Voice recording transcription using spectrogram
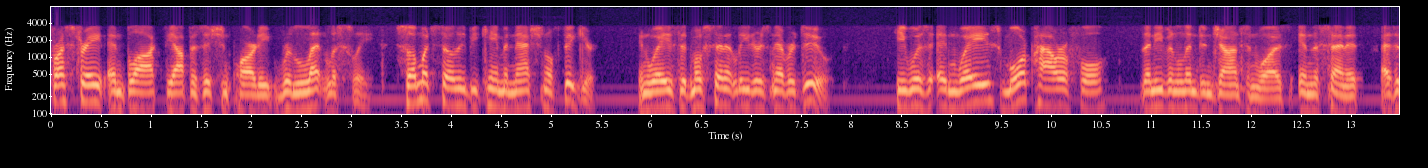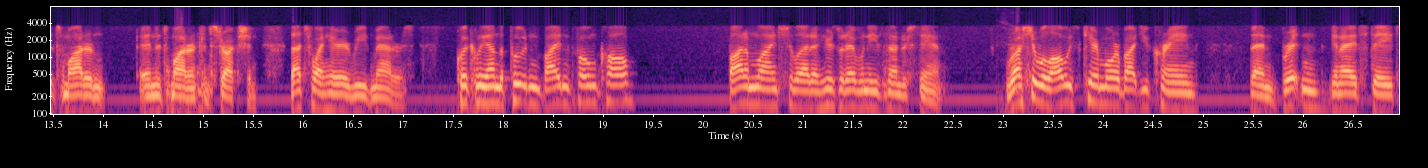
frustrate and block the opposition party relentlessly. So much so that he became a national figure in ways that most Senate leaders never do. He was in ways more powerful than even Lyndon Johnson was in the Senate as its modern in its modern construction. That's why Harry Reid matters. Quickly on the Putin Biden phone call. Bottom line, Sheletta, here's what everyone needs to understand. Russia will always care more about Ukraine than Britain, the United States,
